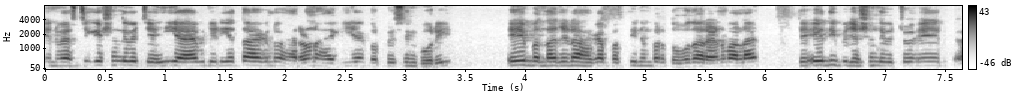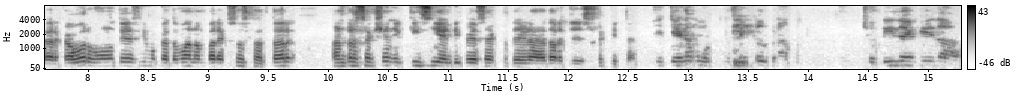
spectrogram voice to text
ਇਨਵੈਸਟੀਗੇਸ਼ਨ ਦੇ ਵਿੱਚ ਇਹੀ ਆਇਆ ਵੀ ਜਿਹੜੀ ਅੱਧਾ ਕਿਲੋ ਹੈਰੋਨ ਹੈਗੀ ਹੈ ਗੁਰਪ੍ਰੀਤ ਸਿੰਘ ਗੋਰੀ, ਇਹ ਬੰਦਾ ਜਿਹੜਾ ਹੈਗਾ ਬਸਤੀ ਨੰਬਰ 2 ਦਾ ਰਹਿਣ ਵਾਲਾ ਹੈ ਤੇ ਇਹਦੀ ਪੋਜੀਸ਼ਨ ਦੇ ਵਿੱਚੋਂ ਇਹ ਰਿਕਵਰ ਹੋਣ ਤੇ ਅਸੀਂ ਮੁਕੱਦਮਾ number 177 under section 21 NDPS act ਜਿਹੜਾ ਹੈ ਰਜਿਸਟਰ ਕੀਤਾ। ਤੇ ਜਿਹੜਾ ਮੋਟਰਸਾਈਕਲ ਬਰਾਮਦ ਚੋਰੀ ਦਾ ਕੀ ਆਧਾਰ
